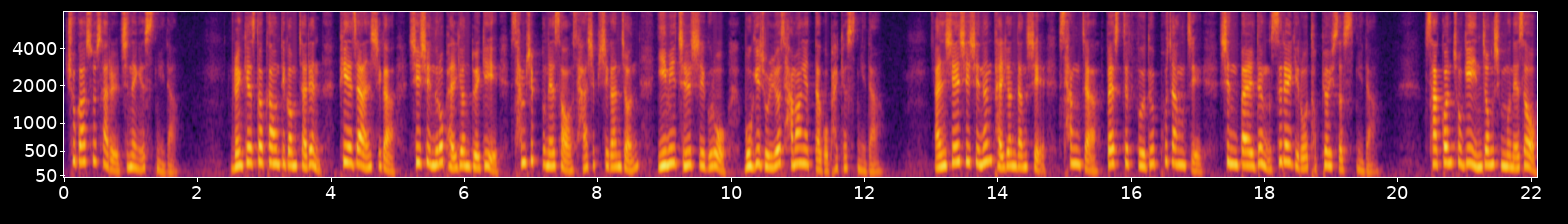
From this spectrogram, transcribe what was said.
추가 수사를 진행했습니다. 랭캐스터 카운티 검찰은 피해자 안 씨가 시신으로 발견되기 30분에서 40시간 전 이미 질식으로 목이 졸려 사망했다고 밝혔습니다. 안 씨의 시신은 발견 당시 상자, 패스트푸드 포장지, 신발 등 쓰레기로 덮여 있었습니다. 사건 초기 인정신문에서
